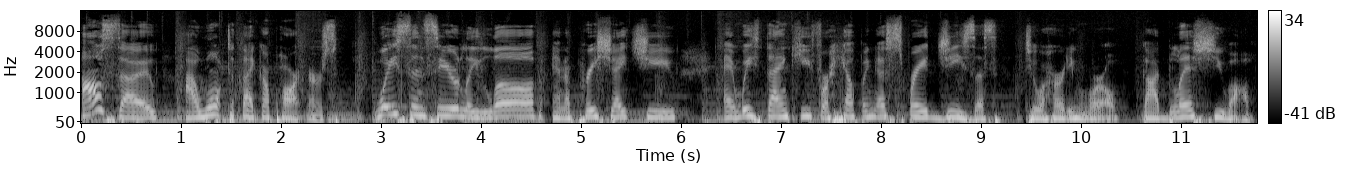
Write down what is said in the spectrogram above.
Also, I want to thank our partners. We sincerely love and appreciate you, and we thank you for helping us spread Jesus to a hurting world. God bless you all.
